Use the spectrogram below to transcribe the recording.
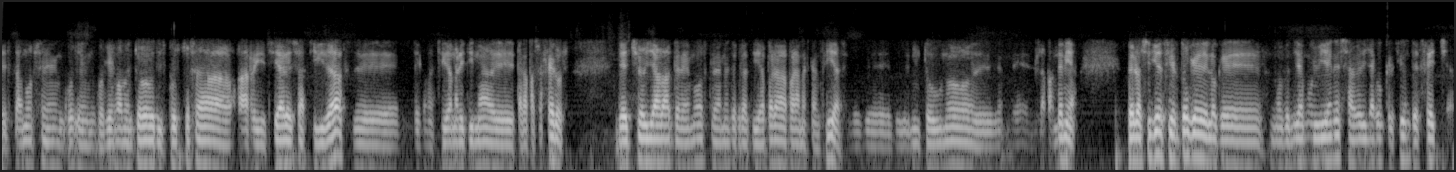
estamos en, cualquier momento dispuestos a, reiniciar esa actividad de, de conectividad marítima para pasajeros. De hecho, ya la tenemos claramente operativa para, mercancías desde, el minuto uno de, la pandemia. Pero sí que es cierto que lo que nos vendría muy bien es saber ya concreción de fechas,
